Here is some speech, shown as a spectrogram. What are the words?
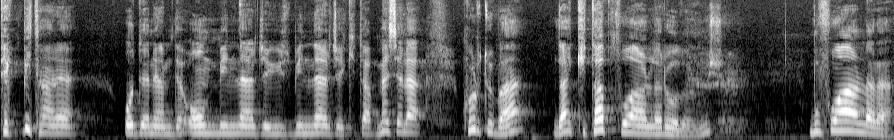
Tek bir tane o dönemde on binlerce, yüz binlerce kitap. Mesela Kurtuba'da kitap fuarları olurmuş. Bu fuarlara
